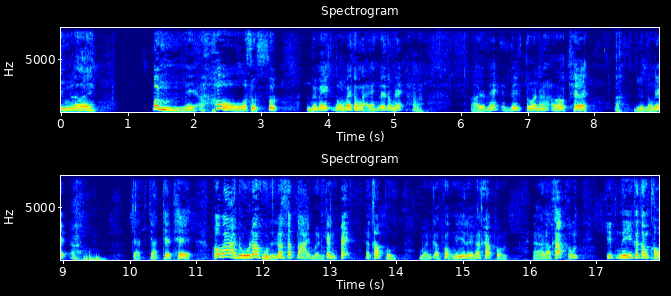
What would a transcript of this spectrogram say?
ริง ๆ เลยปึ้มนี่โอ้โหสุดๆไม่ไว้ตรงไว้ตรงไหนไว้ตรงนี้อะเอาตรงนี้อีกนิดตัวนึงโอเคอะยืนตรงนี้อะจัดจัดเท่ๆเพราะว่าดูแล้วหุ่นแล้วสไตล์เหมือนกันเป๊ะนะครับ ผมเหมือนกับพวกนี้เลยนะครับ ผมเอาละครับ ผม คลิปนี้ก็ต้องขอ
